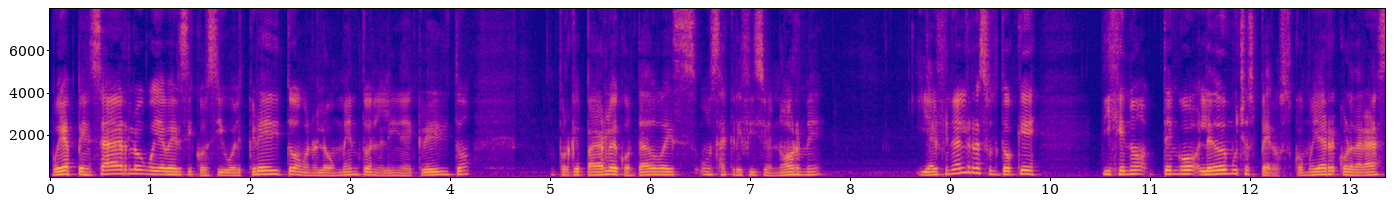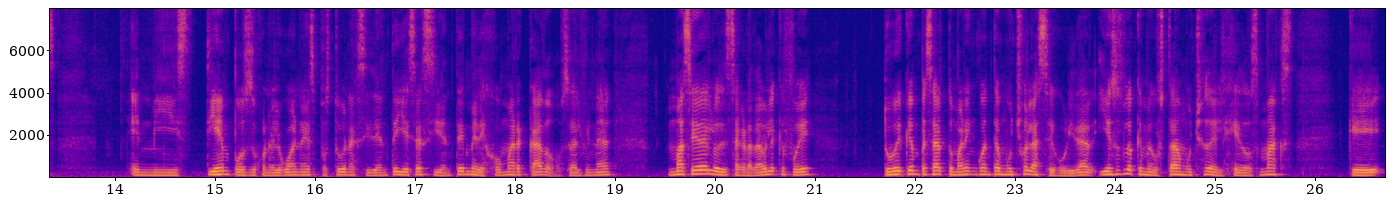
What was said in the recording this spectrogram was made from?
voy a pensarlo, voy a ver si consigo el crédito, bueno, el aumento en la línea de crédito, porque pagarlo de contado es un sacrificio enorme. Y al final resultó que dije, no, tengo, le doy muchos peros. Como ya recordarás, en mis tiempos con el One S, pues tuve un accidente y ese accidente me dejó marcado. O sea, al final, más allá de lo desagradable que fue, tuve que empezar a tomar en cuenta mucho la seguridad. Y eso es lo que me gustaba mucho del G2 Max, que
